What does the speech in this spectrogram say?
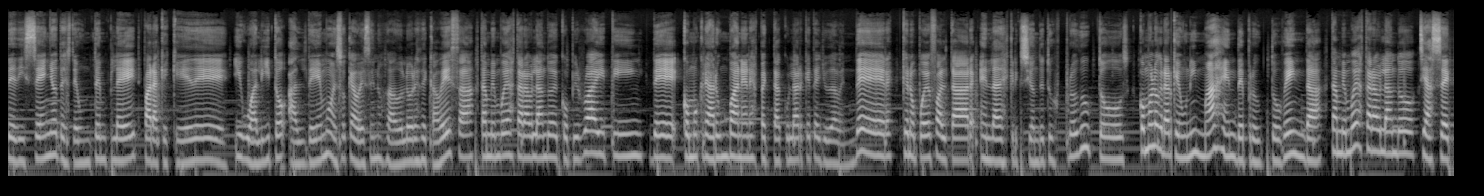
de diseño desde un template para que quede igualito al demo, eso que a veces nos da dolores de cabeza. También voy a estar hablando de copywriting, de cómo crear un banner espectacular que te ayude a vender, que no puede faltar en la descripción de tus productos, cómo lograr que una imagen de producto venda. También voy a estar hablando si hacer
